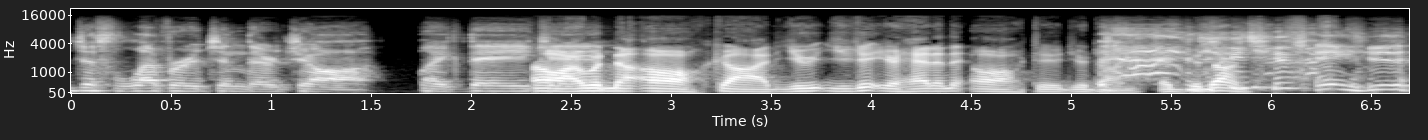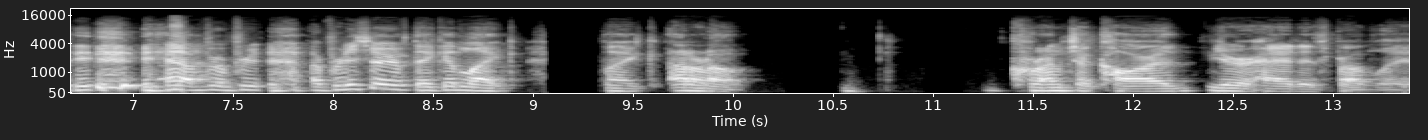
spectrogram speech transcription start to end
just leverage in their jaw. Like they Oh, I would not. Oh God, you you get your head in it. Oh, dude, you're done. Like, You're done. you think, yeah, I'm pretty, I'm pretty sure if they could like like I don't know crunch a car, your head is probably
